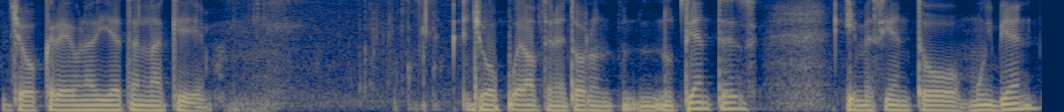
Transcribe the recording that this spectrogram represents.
yo creo una dieta en la que yo pueda obtener todos los nutrientes y me siento muy bien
